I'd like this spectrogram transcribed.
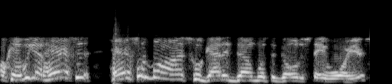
Okay, we got Harrison Harrison Barnes who got it done with the Golden State Warriors.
